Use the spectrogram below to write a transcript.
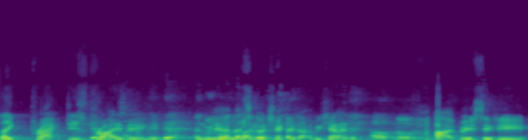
Like practice driving. And we Yeah, let's go driving? check it out. We can? I don't know. Alright, basically,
